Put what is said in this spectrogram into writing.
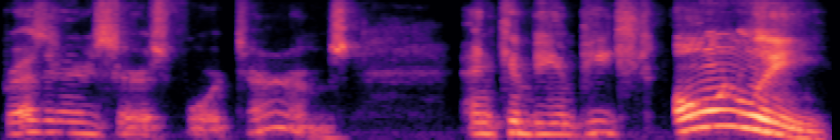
president who serves four terms and can be impeached only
